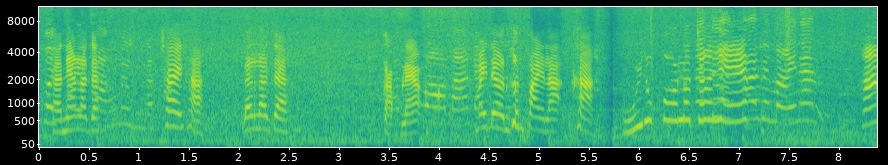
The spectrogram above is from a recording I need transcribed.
เคยแต่เนี้ยเราจะไปครั้งหนึ่งนะใช่ค่ะ แล้วเราจะกลับแล้วรอมาไม่เดินขึ้นไปละค่ะอุ้ยทุกคนเราเจอเห็ดได้ไปไหมนั่นฮะ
